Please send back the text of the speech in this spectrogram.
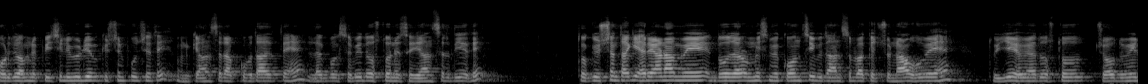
और जो हमने पिछली वीडियो में क्वेश्चन पूछे थे, उनके आंसर आपको बता देते हैं। लगभग सभी दोस्तों ने सही आंसर दिए थे। तो क्वेश्चन था कि हरियाणा में 2019 में कौन सी विधानसभा के चुनाव हुए हैं? तो ये हुए हैं दोस्तों चौदहवीं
